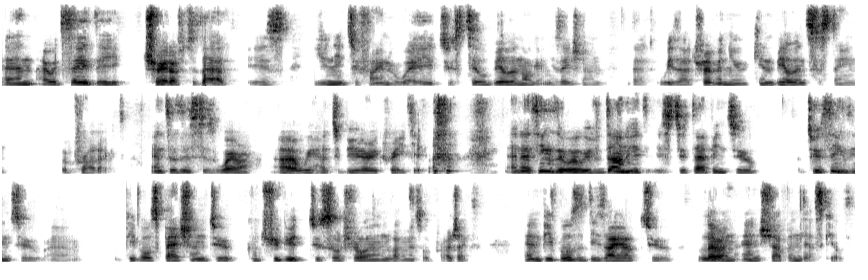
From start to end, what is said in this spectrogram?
And I would say the trade-off to that is you need to find a way to still build an organization that without revenue can build and sustain a product. And so this is where uh, we had to be very creative. and I think the way we've done it is to tap into two things into uh, people's passion to contribute to social and environmental projects and people's desire to learn and sharpen their skills.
